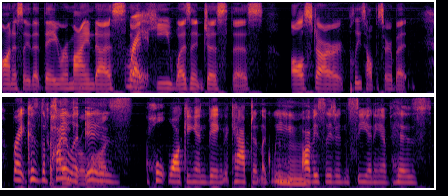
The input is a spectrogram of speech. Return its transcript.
honestly, that they remind us that Right. he wasn't just this all star police officer, but Right, because the pilot is Holt walking in being the captain. Like we obviously didn't see any of his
